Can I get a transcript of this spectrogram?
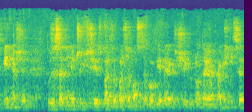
zmienia, się. Uzasadnienie oczywiście jest bardzo, bardzo mocne, bo wiemy, jak dzisiaj wyglądają kamienice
